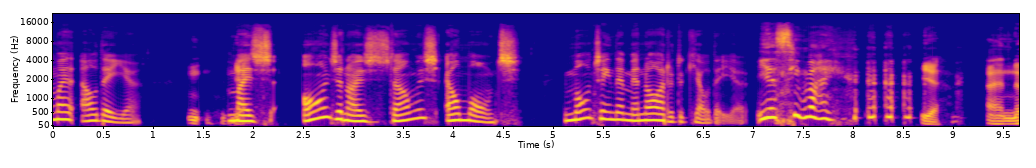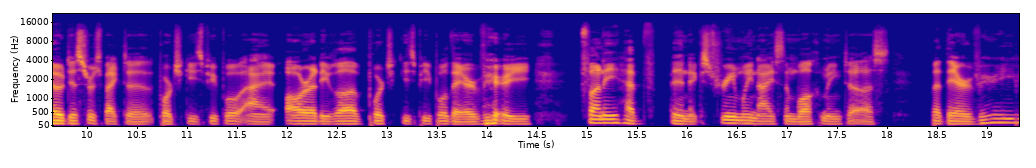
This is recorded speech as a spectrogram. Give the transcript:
uma aldeia. Mm, yeah. Mas onde nós estamos é um monte. E monte ainda é menor do que aldeia. E assim vai. Yeah. And no disrespect to Portuguese people. I already love Portuguese people. They are very funny, have been extremely nice and welcoming to us, but they are very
